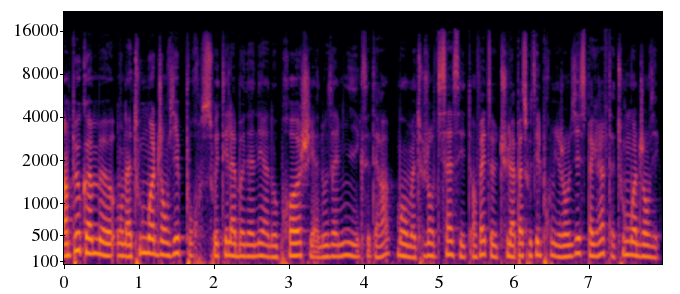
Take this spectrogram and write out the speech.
un peu comme euh, on a tout le mois de janvier pour souhaiter la bonne année à nos proches et à nos amis etc moi on m'a toujours dit ça c'est en fait tu l'as pas souhaité le 1er janvier c'est pas grave t'as tout le mois de janvier.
